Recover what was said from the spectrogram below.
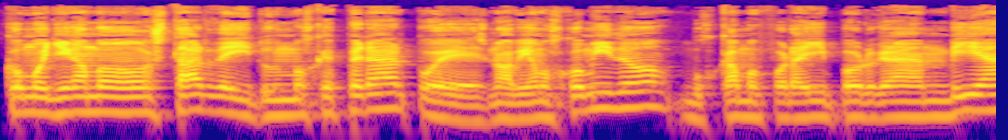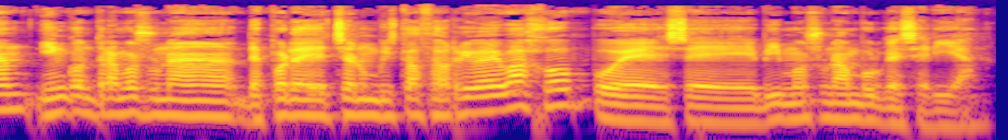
Como llegamos tarde y tuvimos que esperar, pues no habíamos comido, buscamos por ahí por Gran Vía y encontramos una, después de echar un vistazo arriba y abajo, pues eh, vimos una hamburguesería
